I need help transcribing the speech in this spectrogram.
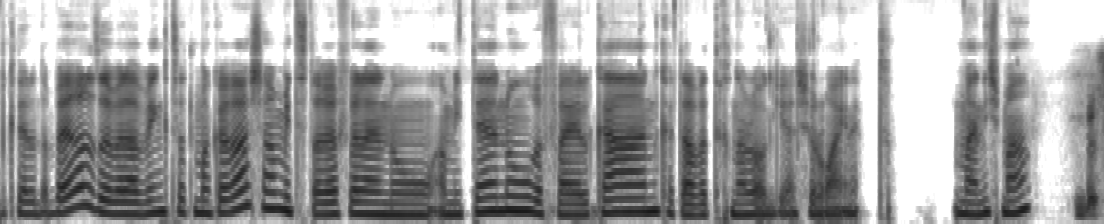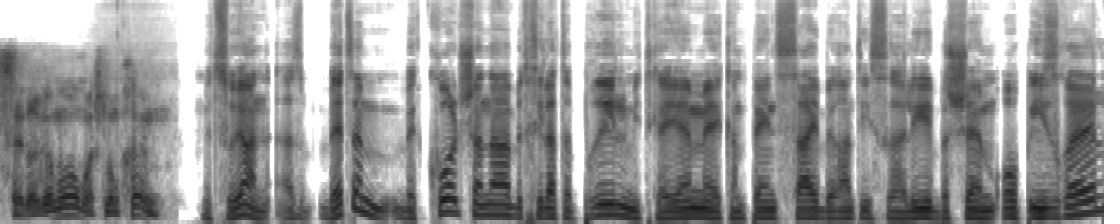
וכדי לדבר על זה ולהבין קצת מה קרה שם, מצטרף אלינו עמיתנו רפאל כהן, כתב הטכנולוגיה של ynet. מה נשמע? בסדר גמור, מה שלומכם? מצוין, אז בעצם בכל שנה בתחילת אפריל מתקיים אה, קמפיין סייבר אנטי ישראלי בשם אופ ישראל,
